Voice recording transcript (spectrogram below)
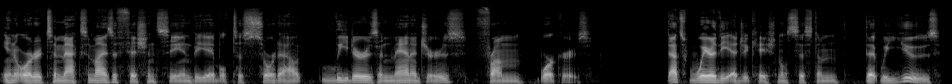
in order to maximize efficiency and be able to sort out leaders and managers from workers. That's where the educational system that we use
